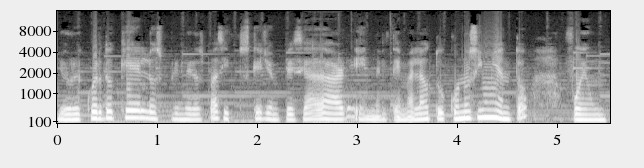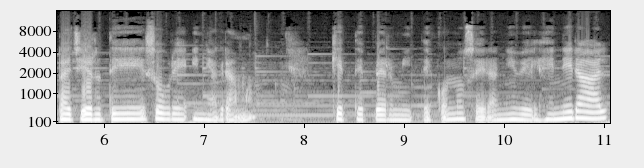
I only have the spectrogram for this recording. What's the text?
Yo recuerdo que los primeros pasitos que yo empecé a dar en el tema del autoconocimiento fue un taller de sobre enneagrama que te permite conocer a nivel general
